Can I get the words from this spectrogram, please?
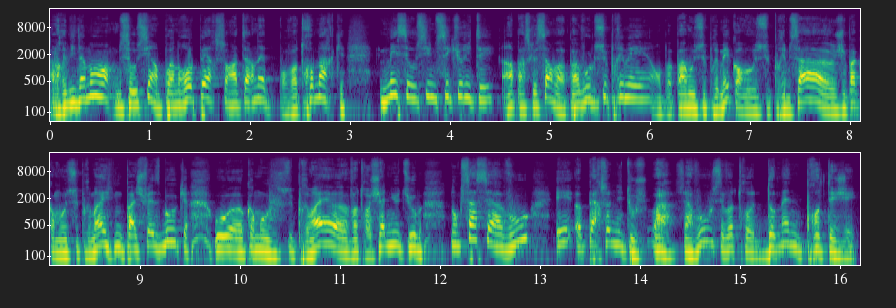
Alors évidemment, c'est aussi un point de repère sur Internet pour votre marque, mais c'est aussi une sécurité, hein, parce que ça, on va pas vous le supprimer. On peut pas vous supprimer quand vous supprimez ça, euh, je sais pas comment vous supprimerez une page Facebook ou euh, comment vous supprimerez votre chaîne YouTube. Donc ça, c'est à vous et personne n'y touche. Voilà, c'est à vous, c'est votre domaine protégé.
